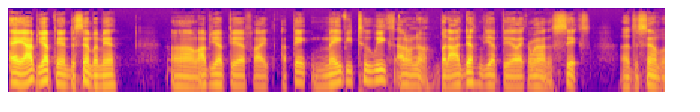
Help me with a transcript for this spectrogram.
Hey, I'll be up there in December, man. Um, I'll be up there for like I think maybe two weeks. I don't know, but I'll definitely be up there like around the sixth of December.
